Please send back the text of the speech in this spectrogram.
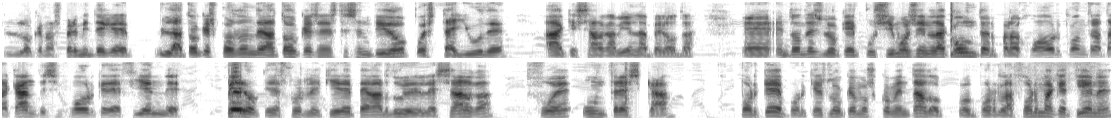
lo que nos permite que la toques por donde la toques en este sentido, pues te ayude a que salga bien la pelota. entonces, lo que pusimos en la counter para el jugador contraatacante, ese jugador que defiende, pero que después le quiere pegar duro y le salga, fue un 3K. ¿Por qué? Porque es lo que hemos comentado, por la forma que tiene,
